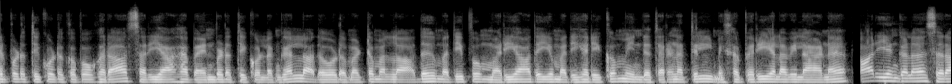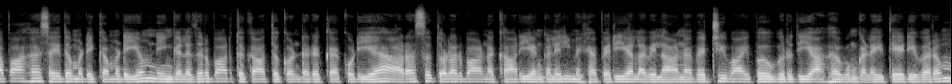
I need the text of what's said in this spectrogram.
ஏற்படுத்தி கொடுக்க போகிறார். சரியாக பயன்படுத்தி கொள்ளுங்கள். அதோடு மட்டுமல்லாது மதிப்பும் மரியாதையும் அதிகரிக்கும். இந்த தருணத்தில் மிக பெரிய அளவிலான காரியங்களை சிறப்பாக செய்து முடிக்க முடியும். நீங்கள் எதிர்பார்த்து காத்து கொண்டிருக்கக்கூடிய அரசு அரசு தொடர்பான காரியங்களில் மிக பெரிய அளவிலான வெற்றி வாய்ப்பு உறுதியாக உங்களை தேடி வரும்.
